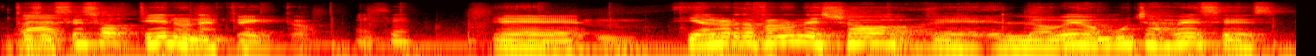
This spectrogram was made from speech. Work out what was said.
Entonces Claro. eso tiene un efecto. Y sí. Eh, y Alberto Fernández yo eh, lo veo muchas veces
